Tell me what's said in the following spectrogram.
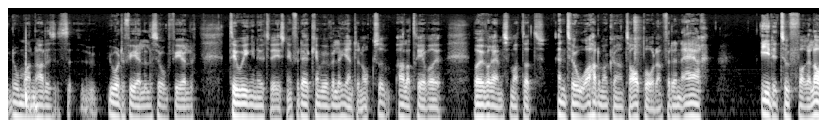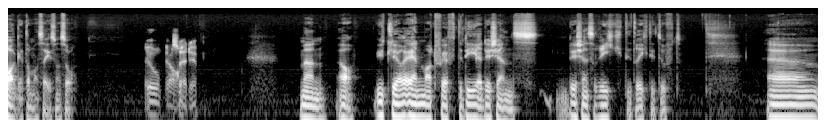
domaren hade gjorde fel eller såg fel. Tog ingen utvisning. För det kan vi väl egentligen också alla tre vara, vara överens om att, att en tvåa hade man kunnat ta på den. För den är i det tuffare laget om man säger som så. Jo, ja. så är det. Men ja, ytterligare en match efter det, det känns, det känns riktigt, riktigt tufft. Eh,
